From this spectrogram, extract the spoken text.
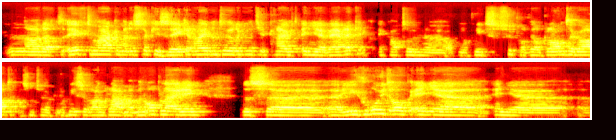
Nou, dat heeft te maken met een stukje zekerheid natuurlijk dat je krijgt in je werk. Ik, ik had toen uh, ook nog niet super veel klanten gehad. Ik was natuurlijk nog niet zo lang klaar met mijn opleiding. Dus uh, uh, je groeit ook in je, in je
